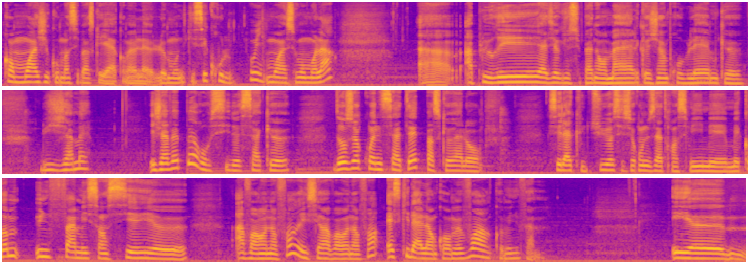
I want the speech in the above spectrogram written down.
Comme moi, j'ai commencé parce qu'il y a quand même le, le monde qui s'écroule. Oui. Moi, à ce moment-là, à, à pleurer, à dire que je suis pas normale, que j'ai un problème, que lui, jamais. Et j'avais peur aussi de ça, que dans un coin de sa tête, parce que alors, c'est la culture, c'est ce qu'on nous a transmis, mais, mais comme une femme est censée euh, avoir un enfant, réussir à avoir un enfant, est-ce qu'il allait encore me voir comme une femme? Et euh,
